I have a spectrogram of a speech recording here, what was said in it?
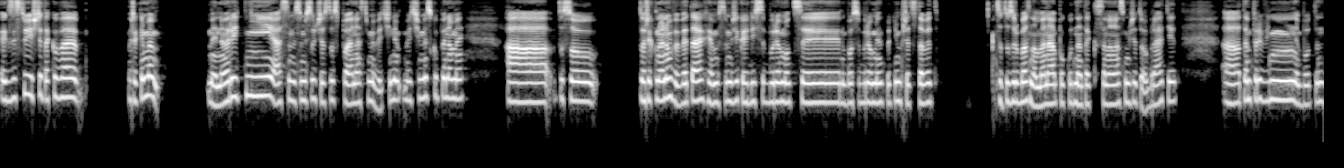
existují ještě takové, řekněme, minoritní, já si myslím, že jsou často spojené s těmi většími, většími skupinami a to jsou, to řeknu jenom ve větách, já myslím, že každý se bude moci, nebo se bude umět pod tím představit, co to zhruba znamená, pokud ne, tak se na nás můžete obrátit. A ten první, nebo ten,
